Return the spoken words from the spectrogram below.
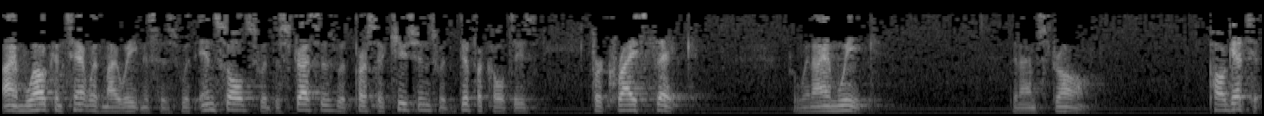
I am well content with my weaknesses, with insults, with distresses, with persecutions, with difficulties, for Christ's sake. For when I am weak, then I am strong. Paul gets it.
